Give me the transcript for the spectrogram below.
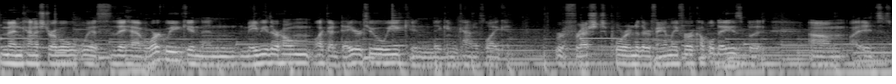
men kind of struggle with they have a work week and then maybe they're home like a day or two a week and they can kind of like refreshed pour into their family for a couple days, but um, it's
